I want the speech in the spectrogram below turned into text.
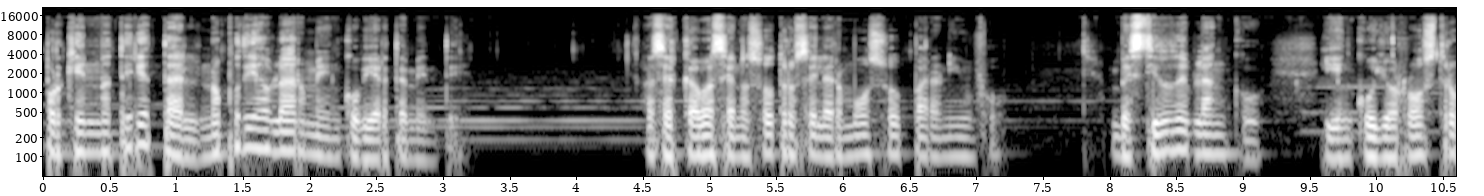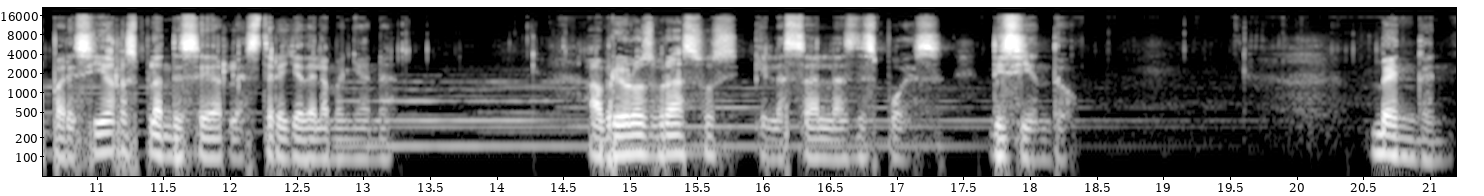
porque en materia tal no podía hablarme encubiertamente. Acercábase a nosotros el hermoso paraninfo, vestido de blanco y en cuyo rostro parecía resplandecer la estrella de la mañana. Abrió los brazos y las alas después, diciendo, Vengan,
